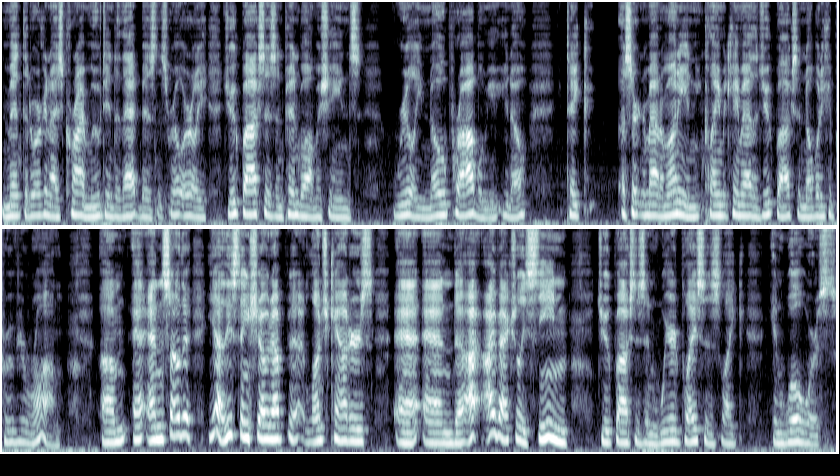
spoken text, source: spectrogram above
meant that organized crime moved into that business real early. Jukeboxes and pinball machines, really no problem. You, you know, take a certain amount of money and claim it came out of the jukebox, and nobody could prove you're wrong. Um, and, and, so the yeah, these things showed up at lunch counters, and, and uh, I, I've actually seen jukeboxes in weird places like in Woolworths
